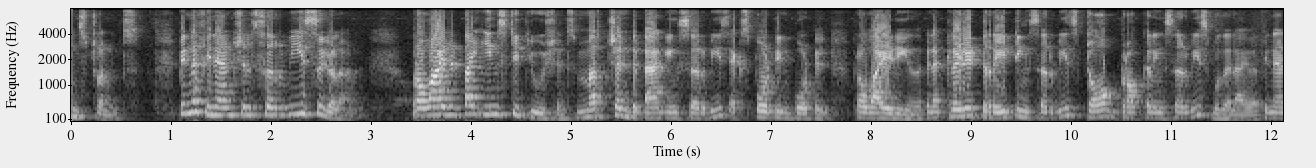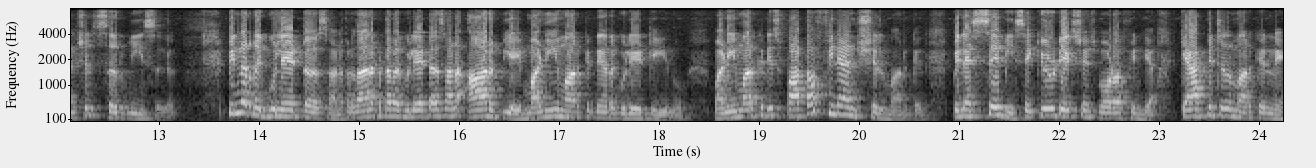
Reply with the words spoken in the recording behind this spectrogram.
ഇൻസ്ട്രുമെന്റ്സ് പിന്നെ ഫിനാൻഷ്യൽ സർവീസുകളാണ് provided by institutions merchant banking service export ഇമ്പോർട്ടിൽ പ്രൊവൈഡ് ചെയ്യുന്നത്. പിന്നെ credit rating service stock broking service മുതലായവ ഫിനാൻഷ്യൽ സർവീസുകൾ പിന്നെ റെഗുലേറ്റേഴ്സ് ആണ്. പ്രധാനപ്പെട്ട റെഗുലേറ്റേഴ്സ് ആണ് ആർ ബി ഐ മണി മാർക്കറ്റിനെ റെഗുലേറ്റ് ചെയ്യുന്നു. Money market is part of financial market പിന്നെ S E B security exchange board of India capital മാർക്കറ്റിനെ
